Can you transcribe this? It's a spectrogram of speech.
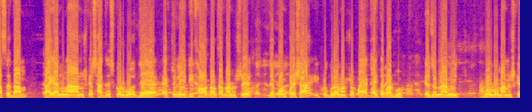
আছে দাম তাই আমি মানুষকে সাজেস্ট করব যে অ্যাকচুয়ালি এটি খাওয়া দরকার মানুষের যে কম পয়সা একটু ঘোড়ার মাংস পায়া খাইতে পারব। এর জন্য আমি বলব মানুষকে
